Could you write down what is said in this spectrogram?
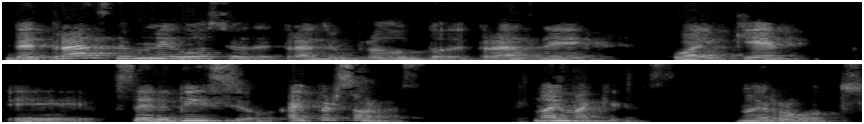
Detrás de un negocio, detrás de un producto, detrás de cualquier eh, servicio, hay personas, no hay máquinas, no hay robots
